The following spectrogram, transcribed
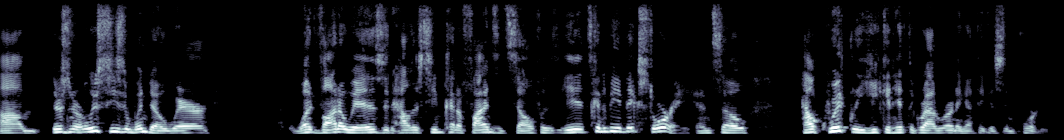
um, there's an early season window where what Votto is and how this team kind of finds itself is it's going to be a big story. And so how quickly he can hit the ground running, I think is important.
